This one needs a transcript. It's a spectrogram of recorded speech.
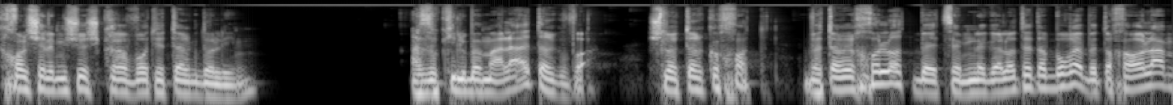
ככל שלמישהו יש קרבות יותר גדולים, אז הוא כאילו במעלה יותר גבוהה, יש לו יותר כוחות. ויותר יכולות בעצם לגלות את הבורא בתוך העולם.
